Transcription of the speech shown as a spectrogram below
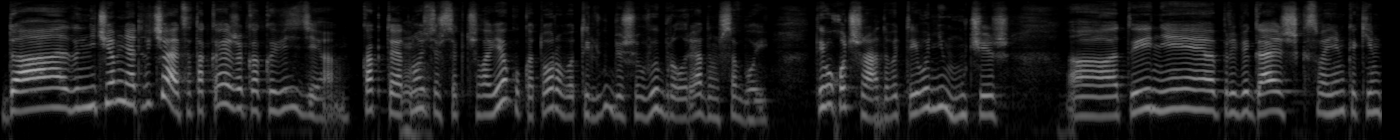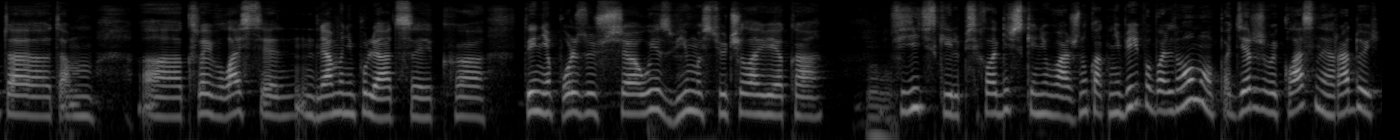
Да, ничем не отличается, такая же, как и везде. Как ты относишься mm. к человеку, которого ты любишь и выбрал рядом с собой? Ты его хочешь радовать, ты его не мучаешь, ты не прибегаешь к своим каким-то там, а, к своей власти для манипуляции, к... ты не пользуешься уязвимостью человека, угу. физически или психологически, неважно. Ну как, не бей по больному, поддерживай классное, радуй,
